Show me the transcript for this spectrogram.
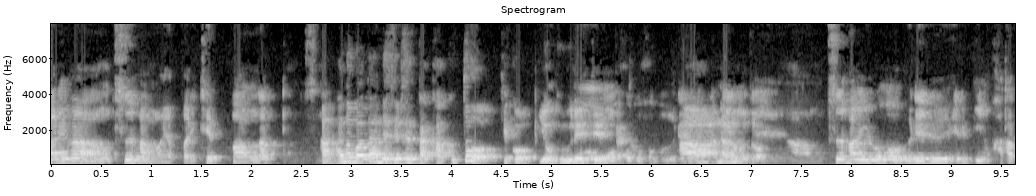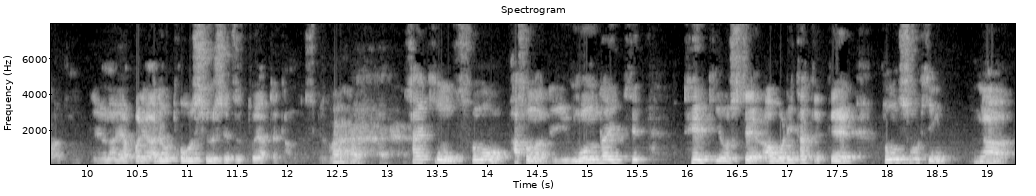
あれがあの通販はやっぱり鉄板だったんですね。ああのパターンでセールセンター書くと結構よく売れてもうたほぼほぼ売れる。あーなるほどあの通販用の売れる LP の型とかっていうのはやっぱりあれを踏襲してずっとやってたんですけど。最近そのパソナでいう問題提起をして煽り立てて、この商品が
